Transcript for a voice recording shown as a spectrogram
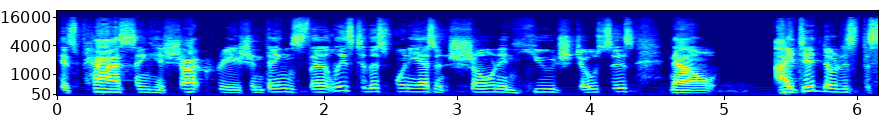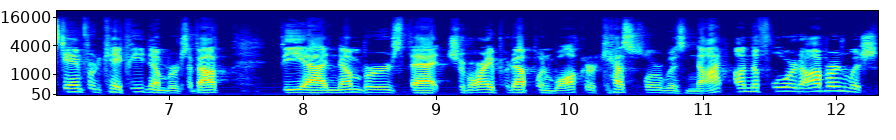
his passing, his shot creation, things that at least to this point he hasn't shown in huge doses. Now, I did notice the Stanford KP numbers about the uh, numbers that Jabari put up when Walker Kessler was not on the floor at Auburn, which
